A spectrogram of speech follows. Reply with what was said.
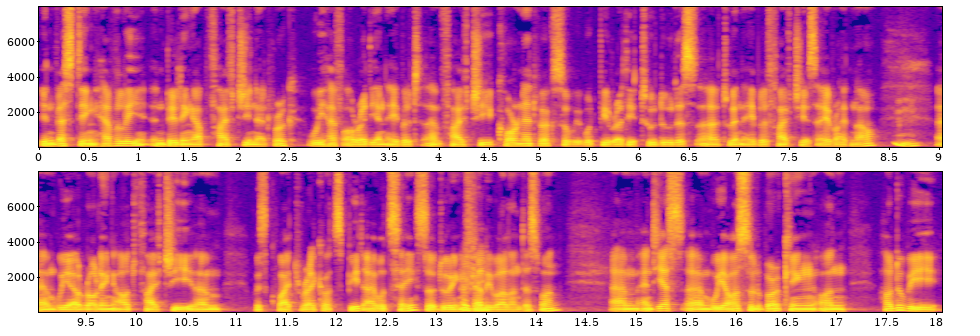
investing heavily in building up 5G network. We have already enabled um, 5G core network, so we would be ready to do this uh, to enable 5GSA right now. Mm. Um, we are rolling out 5G um, with quite record speed, I would say, so doing okay. fairly well on this one. Um, and yes, um, we are also working on how do we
